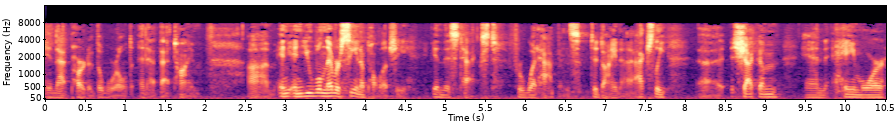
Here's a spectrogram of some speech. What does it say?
in that part of the world and at that time. Um, and, and you will never see an apology in this text for what happens to Dinah. Actually, Shechem and Hamor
